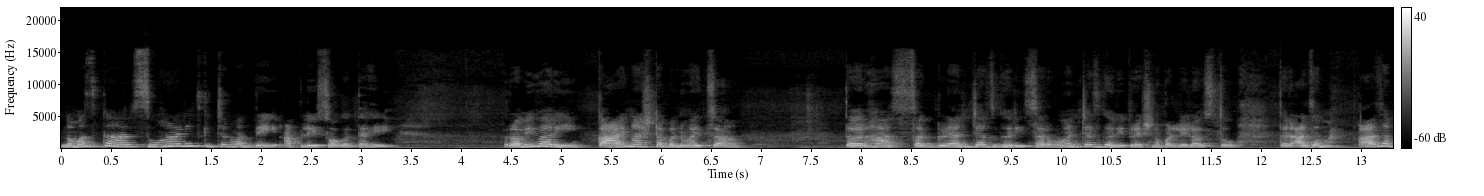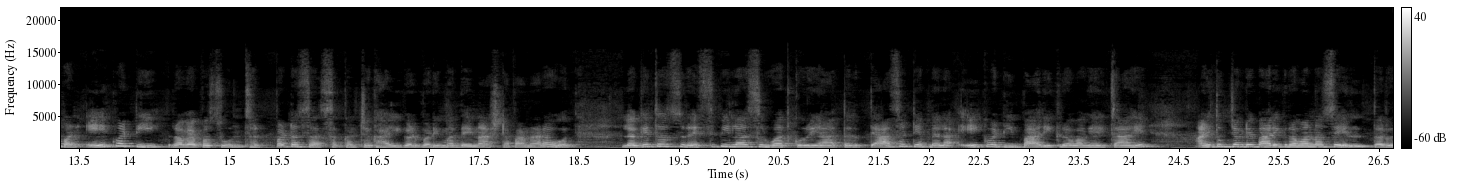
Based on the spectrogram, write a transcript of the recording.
नमस्कार सुहाणीच किचनमध्ये आपले स्वागत आहे. रविवारी काय नाश्ता बनवायचा? तर हा सगळ्यांच्याच घरी सर्वांच्याच घरी प्रश्न पडलेला असतो. तर आज आज आपण एक वाटी रव्यापासून झटपट असा सकाळच्या घाई गडबडीमध्ये नाश्ता पाहणार आहोत. लगेचच रेसिपीला सुरुवात करूया. तर त्यासाठी आपल्याला एक वाटी बारीक रवा घ्यायचा आहे. आणि तुमच्याकडे बारीक रवा नसेल तर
